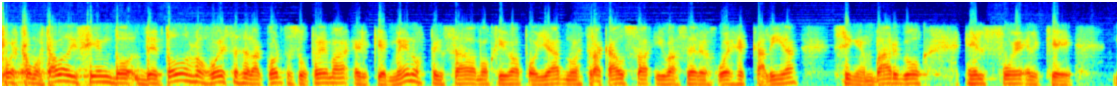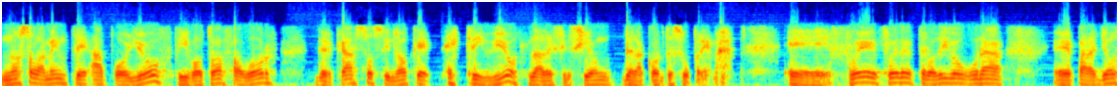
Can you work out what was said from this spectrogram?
Pues como estaba diciendo, de todos los jueces de la Corte Suprema, el que menos pensábamos que iba a apoyar nuestra causa iba a ser el juez Escalía. Sin embargo, él fue el que no solamente apoyó y votó a favor del caso, sino que escribió la decisión de la Corte Suprema. Eh, fue, fue, te lo digo, una eh, para yo,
